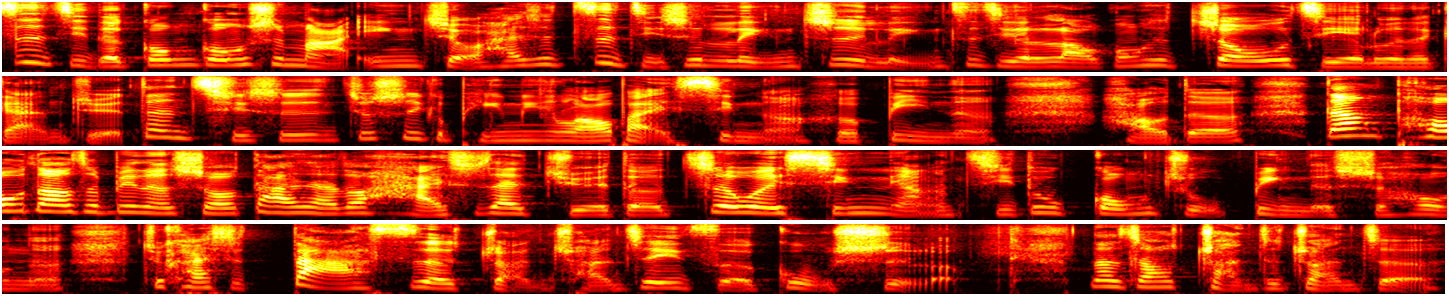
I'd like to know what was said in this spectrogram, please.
自己的公公是马英九，还是自己是林志玲，自己的老公是周杰伦的感觉。但其实就是一个平民老百姓啊，何必呢？好的，当剖到这边的时候，大家都还是在觉得这位新娘极度公主病的时候呢，就开始大肆的转传这一则故事了。那只要转着转着。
